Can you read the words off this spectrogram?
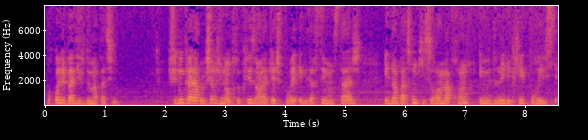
pourquoi ne pas vivre de ma passion? Je suis donc à la recherche d'une entreprise dans laquelle je pourrais exercer mon stage et d'un patron qui saura m'apprendre et me donner les clés pour réussir.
